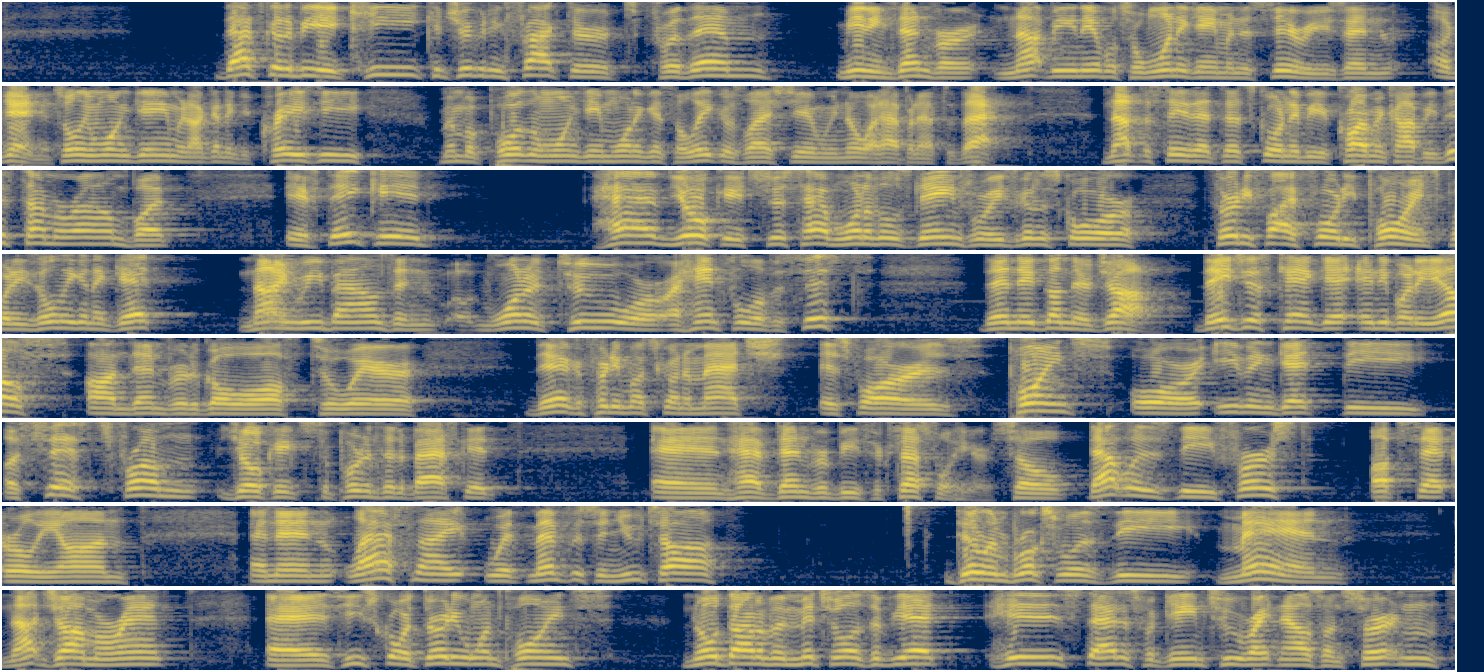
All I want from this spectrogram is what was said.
that's going to be a key contributing factor for them, meaning Denver, not being able to win a game in the series. And again, it's only one game. We're not going to get crazy. Remember, Portland won game one against the Lakers last year, and we know what happened after that. Not to say that that's going to be a carbon copy this time around, but if they could have Jokic just have one of those games where he's going to score 35, 40 points, but he's only going to get nine rebounds and one or two or a handful of assists, then they've done their job. They just can't get anybody else on Denver to go off to where they're pretty much going to match as far as points or even get the assists from Jokic to put into the basket and have Denver be successful here. So that was the first upset early on. And then last night with Memphis and Utah, Dillon Brooks was the man, not Ja Morant, as he scored 31 points. No Donovan Mitchell as of yet. His status for game two right now is uncertain.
